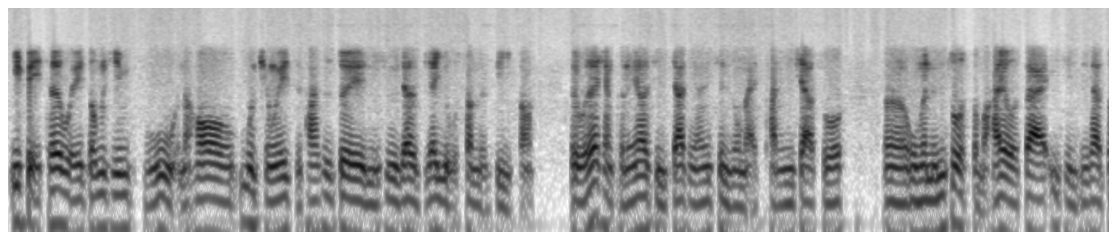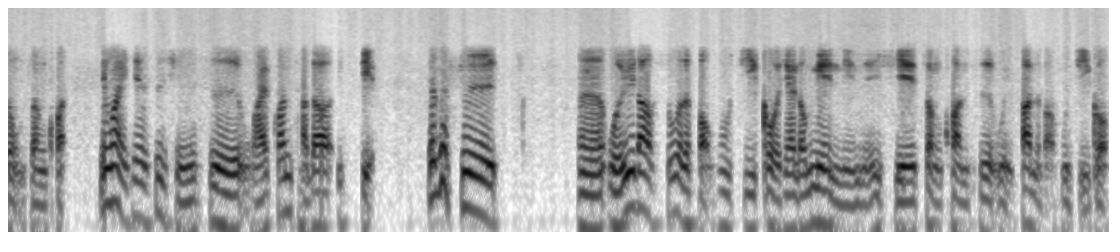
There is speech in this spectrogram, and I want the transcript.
以北车为中心服务，然后目前为止他是对女性比较比较友善的地方，所以我在想可能要请家庭和县中来谈一下说。呃，我们能做什么？还有在疫情之下这种状况。另外一件事情是，我还观察到一点，这个是，嗯，我遇到所有的保护机构现在都面临的一些状况是违犯的保护机构，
